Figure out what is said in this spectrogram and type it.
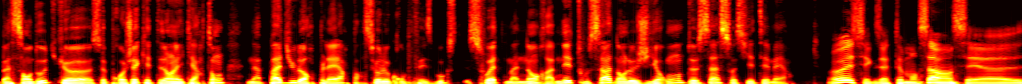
Bah, sans doute que euh, ce projet qui était dans les cartons n'a pas dû leur plaire parce que le groupe Facebook souhaite maintenant ramener tout ça dans le giron de sa société mère. Oui, c'est exactement ça. hein. C'est euh,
